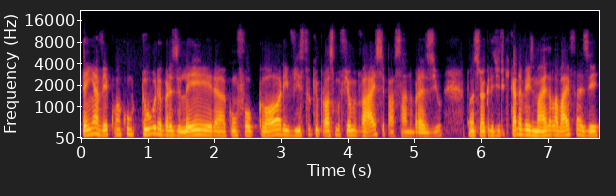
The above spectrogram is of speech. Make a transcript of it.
tem a ver com a cultura brasileira, com folclore, visto que o próximo filme vai se passar no Brasil. Então, assim, eu acredito que cada vez mais ela vai fazer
